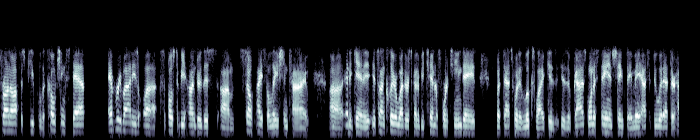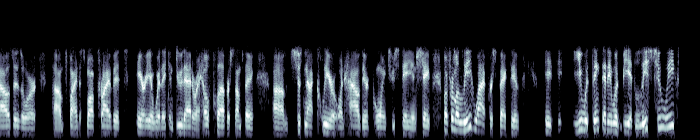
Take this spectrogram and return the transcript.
front office people, the coaching staff, everybody's uh, supposed to be under this um, self isolation time. Uh, and again, it, it's unclear whether it's going to be 10 or 14 days, but that's what it looks like. Is, is if guys want to stay in shape, they may have to do it at their houses or um, find a small private area where they can do that, or a health club or something. Um, it's just not clear on how they're going to stay in shape. But from a league wide perspective, it, it, you would think that it would be at least two weeks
